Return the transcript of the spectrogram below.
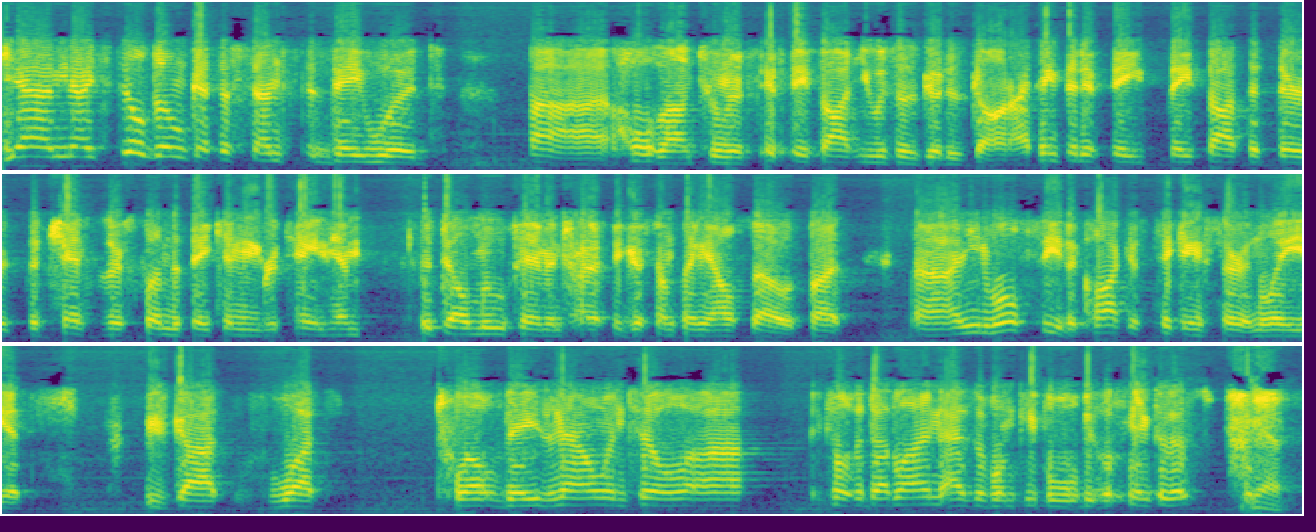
Yeah, I mean, I still don't get the sense that they would uh, hold on to him if, if they thought he was as good as gone. I think that if they they thought that the chances are slim that they can retain him, that they'll move him and try to figure something else out. But uh, I mean, we'll see. The clock is ticking. Certainly, it's we've got what twelve days now until. Uh, until the deadline, as of when people will be listening to this. yeah.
